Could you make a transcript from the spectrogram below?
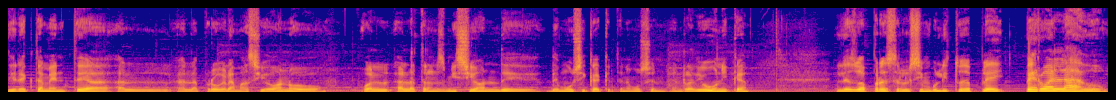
directamente a, la programación o, a, la transmisión de, música que tenemos en Radio Única les va a aparecer el simbolito de play, pero al lado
